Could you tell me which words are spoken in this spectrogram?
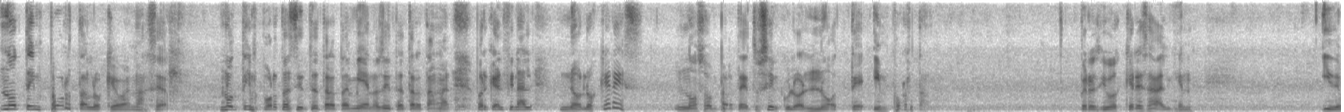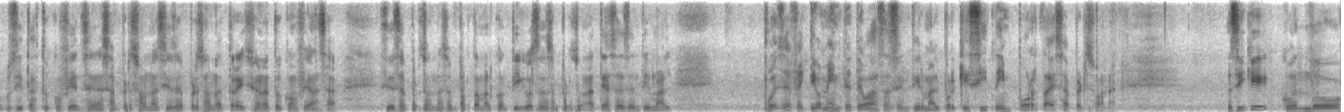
no te importa lo que van a hacer. No te importa si te tratan bien o si te tratan mal, porque al final no los querés. No son parte de tu círculo, no te importan. Pero si vos querés a alguien y depositas tu confianza en esa persona, si esa persona traiciona tu confianza, si esa persona se porta mal contigo, si esa persona te hace sentir mal, pues efectivamente te vas a sentir mal porque sí te importa esa persona. Así que cuando,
